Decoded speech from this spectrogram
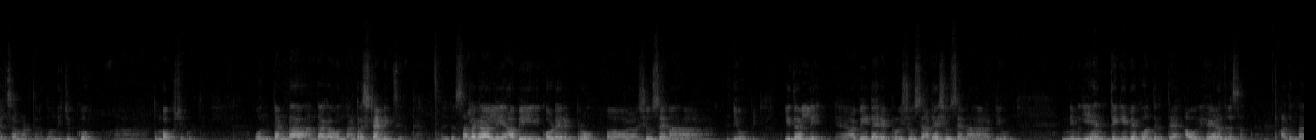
ಕೆಲಸ ಮಾಡ್ತಿರೋದು. ನಿಜಕ್ಕೂ ತುಂಬ ಖುಷಿ ಕೊಡುತ್ತೆ. ಒಂದು ತಂಡ ಅಂದಾಗ ಒಂದು ಅಂಡರ್ಸ್ಟ್ಯಾಂಡಿಂಗ್ಸ್ ಇರುತ್ತೆ. ಈಗ ಅಲ್ಲಿ Abhi co director Shivasena D O P ಇದರಲ್ಲಿ, ಅಭಿ ಡೈರೆಕ್ಟ್ರು ಶಿವಸೆ, ಅದೇ ಶಿವಸೇನಾ ಡಿ ಒ ಪಿ ನಿಮ್ಗೆ ಏನು ತೆಗಿಬೇಕು ಅಂತಿರುತ್ತೆ, ಅವ್ರು ಹೇಳಿದ್ರೆ ಸಾಕು. ಅದನ್ನು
